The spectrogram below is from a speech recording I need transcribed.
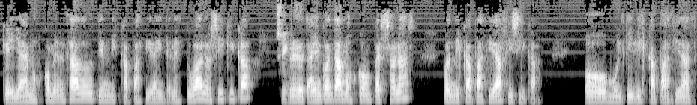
que ya hemos comenzado tienen discapacidad intelectual o psíquica, pero también contamos con personas con discapacidad física o multidiscapacidad.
